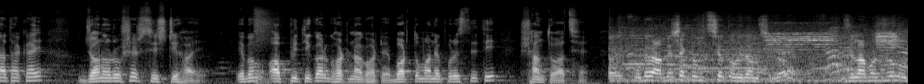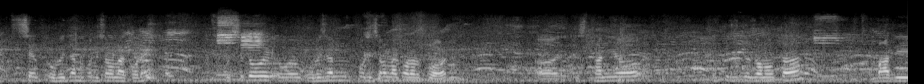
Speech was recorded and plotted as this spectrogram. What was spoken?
না থাকায় জনরোষের সৃষ্টি হয়। এবং অপ্রীতিকর ঘটনা ঘটে। বর্তমানে পরিস্থিতি শান্ত আছে। কোর্টের আদেশে একটা উচ্ছেদ অভিযান ছিল। জেলা প্রশাসন উচ্ছেদ অভিযান পরিচালনা করে। উচ্ছেদ অভিযান পরিচালনা করার পর স্থানীয় জনতা বাদী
